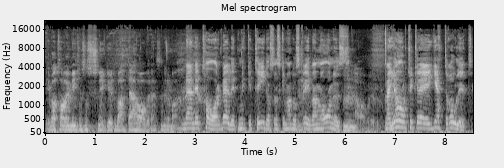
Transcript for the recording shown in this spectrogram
Det är bara att ta den vinkeln som ser snygg ut och bara där har vi det. Sen är det bara... men det tar väldigt mycket tid och sen ska man då skriva manus. Mm. Ja, jo. Men jag tycker det är jätteroligt.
